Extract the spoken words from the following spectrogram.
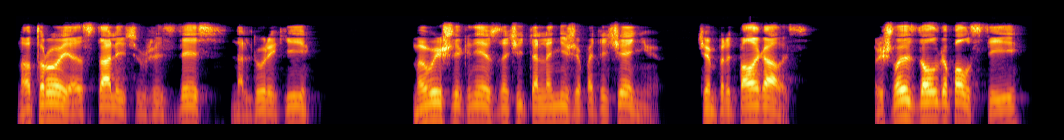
Но трое остались уже здесь, на льду реки. Мы вышли к ней значительно ниже по течению, чем предполагалось. Пришлось долго ползти.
